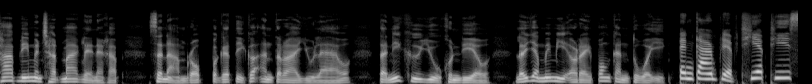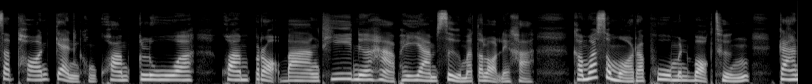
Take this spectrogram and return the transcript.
ภาพนี้มันชัดมากเลยนะครับ สนามรบปกติก็อันตรายอยู่แล้ว แต่นี่คืออยู่คนเดียว แล้วยังไม่มีอะไรป้องกันตัวอีก เป็นการเปรียบเทียบที่สะท้อนแก่นของความกลัว ความเปราะบางที่เนื้อหาพยายามสื่อมาตลอดเลยค่ะคำว่าสมรภูมิมันบอกถึงการ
